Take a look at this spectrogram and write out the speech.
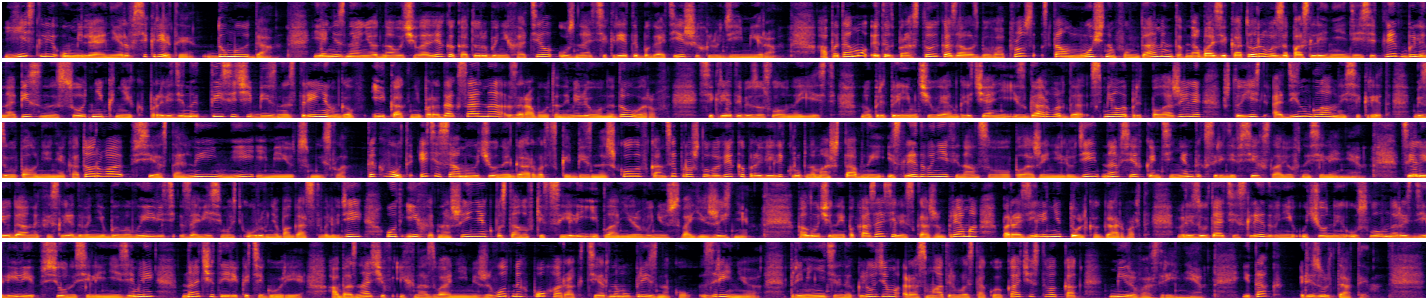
Есть ли у миллионеров секреты? Думаю, да. Я не знаю ни одного человека, который бы не хотел узнать секреты богатейших людей мира. А потому этот простой, казалось бы, вопрос стал мощным фундаментом, на базе которого за последние 10 лет были написаны сотни книг, проведены тысячи бизнес-тренингов и, как ни парадоксально, заработаны миллионы долларов. Секреты, безусловно, есть, но предприимчивые англичане из Гарварда смело предположили, что есть один главный секрет, без выполнения которого все все остальные не имеют смысла. Так вот, эти самые ученые Гарвардской бизнес-школы в конце прошлого века провели крупномасштабные исследования финансового положения людей на всех континентах среди всех слоев населения. Целью данных исследований было выявить зависимость уровня богатства людей от их отношения к постановке целей и планированию своей жизни. Полученные показатели, скажем прямо, поразили не только Гарвард. В результате исследований ученые условно разделили все население Земли на четыре категории, обозначив их названиями животных, животных по характерному признаку – зрению. Применительно к людям рассматривалось такое качество, как мировоззрение. Итак, результаты.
